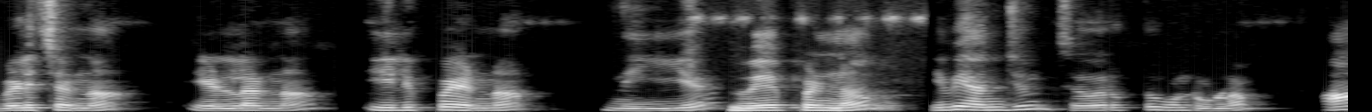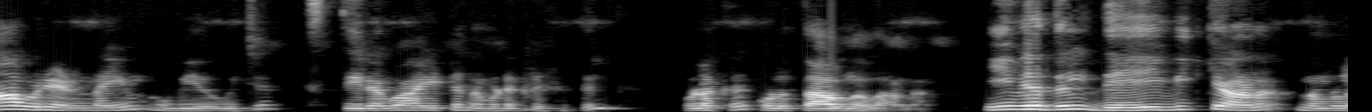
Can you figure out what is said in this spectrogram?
വെളിച്ചെണ്ണ എള്ളെണ്ണ ഇലിപ്പ എണ്ണ നെയ്യ് വേപ്പെണ്ണ ഇവ അഞ്ചും ചേർത്തുകൊണ്ടുള്ള ആ ഒരു എണ്ണയും ഉപയോഗിച്ച് സ്ഥിരമായിട്ട് നമ്മുടെ ഗൃഹത്തിൽ വിളക്ക് കൊളുത്താവുന്നതാണ്. ഈ വിധത്തിൽ ദേവിക്കാണ് നമ്മൾ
